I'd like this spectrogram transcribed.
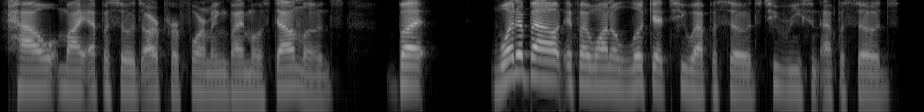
how my episodes are performing by most downloads. But what about if I want to look at two episodes, two recent episodes?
